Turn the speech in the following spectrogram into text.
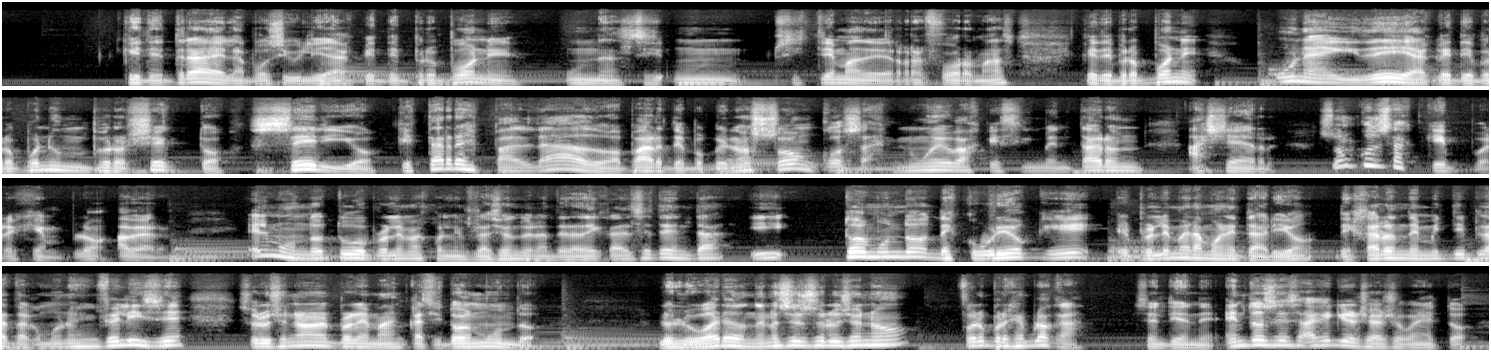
que te trae la posibilidad, que te propone un sistema de reformas, que te propone una idea, que te propone un proyecto serio, que está respaldado aparte, porque no son cosas nuevas que se inventaron ayer. Son cosas que, por ejemplo, a ver, el mundo tuvo problemas con la inflación durante la década del 70 y todo el mundo descubrió que el problema era monetario, dejaron de emitir plata como unos infelices, solucionaron el problema en casi todo el mundo. Los lugares donde no se solucionó fueron, por ejemplo, acá, ¿se entiende? Entonces, ¿a qué quiero llegar yo con esto?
